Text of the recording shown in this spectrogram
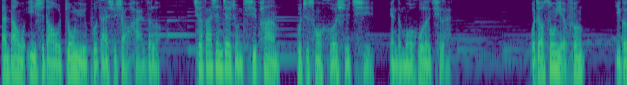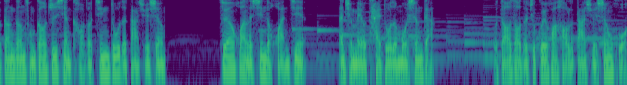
但当我意识到我终于不再是小孩子了，却发现这种期盼不知从何时起变得模糊了起来。我叫松野枫，一个刚刚从高知县考到京都的大学生。虽然换了新的环境，但却没有太多的陌生感。我早早的就规划好了大学生活，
